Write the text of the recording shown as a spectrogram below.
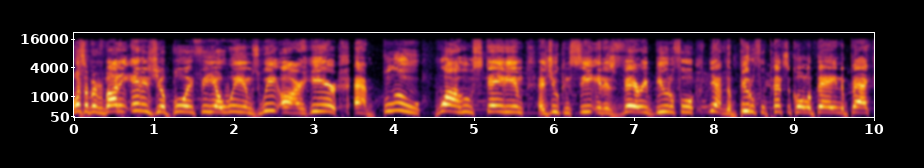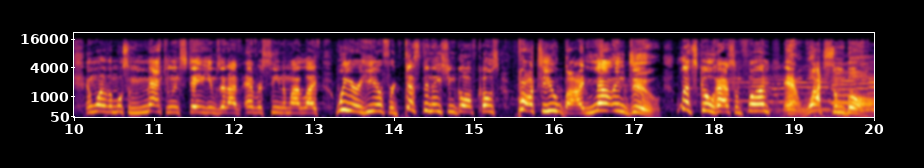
What's up, everybody? It is your boy Theo Williams. We are here at Blue Wahoo Stadium. As you can see, it is very beautiful. You have the beautiful Pensacola Bay in the back and one of the most immaculate stadiums that I've ever seen in my life. We are here for Destination Gulf Coast, brought to you by Mountain Dew. Let's go have some fun and watch some ball.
